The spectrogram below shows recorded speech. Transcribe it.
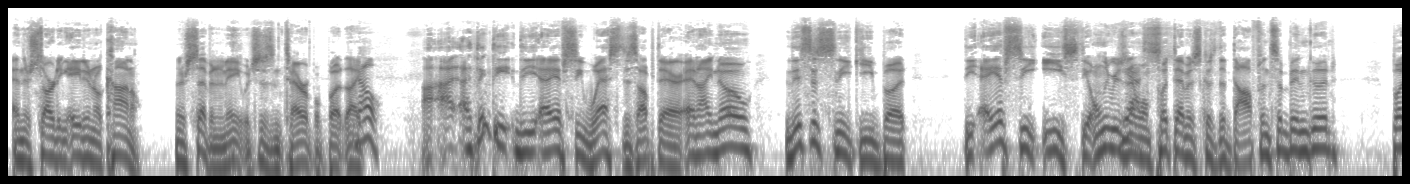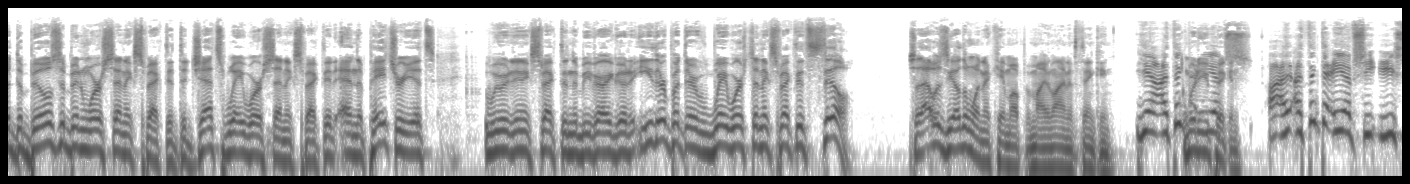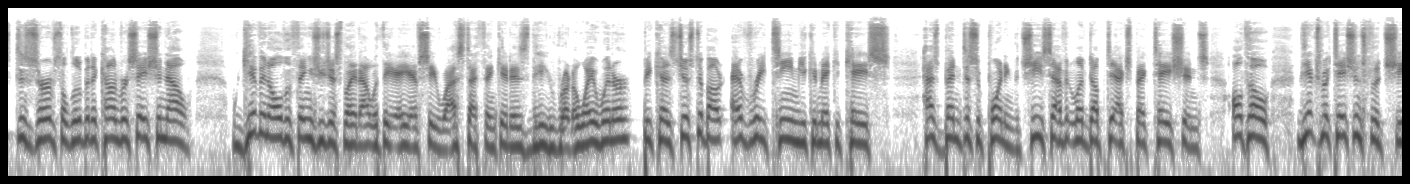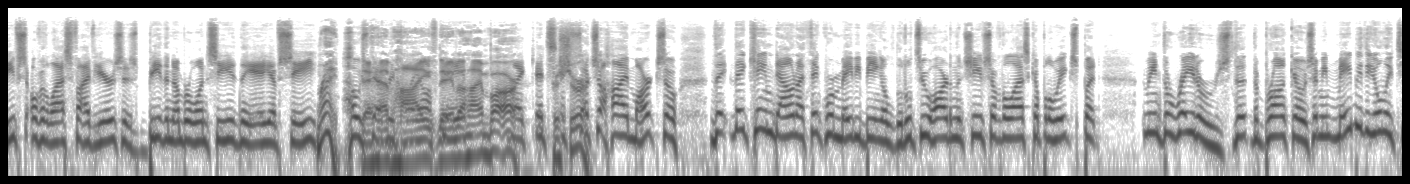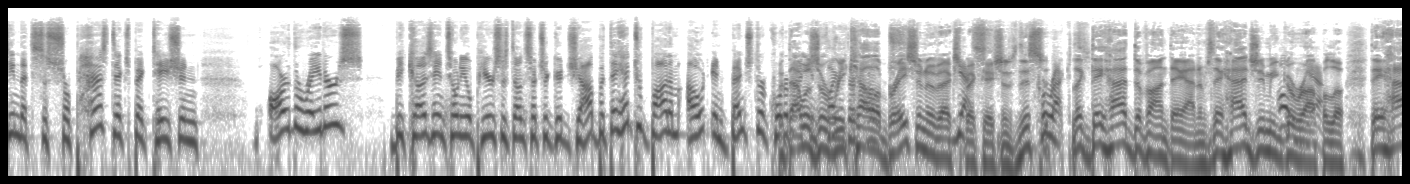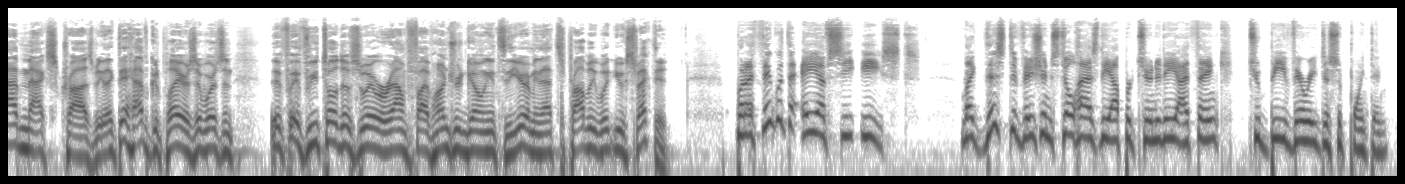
and they're starting Aidan O'Connell. They're seven and eight, which isn't terrible, but like No. I, I think the the AFC West is up there, and I know this is sneaky, but the AFC East. The only reason I won't put them is because the Dolphins have been good, but the Bills have been worse than expected. The Jets way worse than expected, and the Patriots. We didn't expect them to be very good either, but they're way worse than expected still. So that was the other one that came up in my line of thinking. Yeah, I think. What the are you AFC picking? I, I think the AFC East deserves a little bit of conversation now. Given all the things you just laid out with the AFC West, I think it is the runaway winner because just about every team you can make a case has been disappointing. The Chiefs haven't lived up to expectations. Although the expectations for the Chiefs over the last five years is be the number one seed in the AFC, Right. Host They have every high- playoff they have a high bar, Like it's, it's sure. such a high mark. So they they came down. I think we're maybe being a little too hard on the Chiefs over the last couple of weeks, but. I mean, the Raiders, the, the Broncos. I mean, maybe the only team that's surpassed expectation are the Raiders because Antonio Pierce has done such a good job, but they had to bottom out and bench their But quarterback. that was a recalibration of expectations. Yes, this correct. like they had Davante Adams, they had Jimmy Oh, Garoppolo, they have Maxx Crosby. Like they have good players. It wasn't if if you told us we were around 500 going into the year, I mean that's probably what you expected. But I think with the AFC East, like this division still has the opportunity, I think, to be very disappointing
